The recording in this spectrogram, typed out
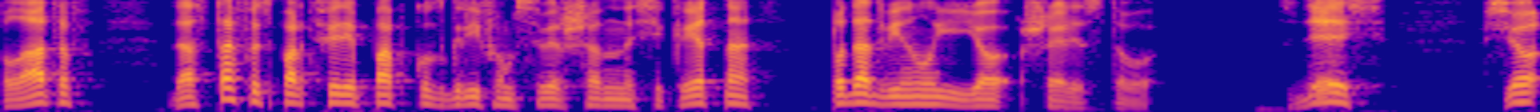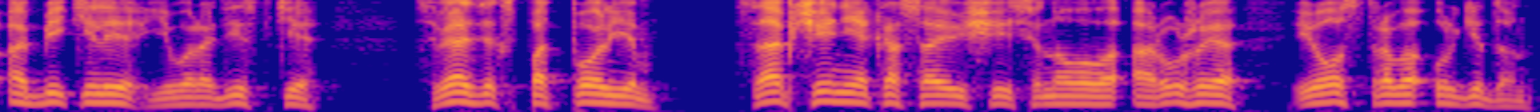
Платов, достав из портфеля папку с грифом «Совершенно секретно», пододвинул ее Шелестову. «Здесь все о Бикеле, его радистке, связях с подпольем, сообщения, касающиеся нового оружия и острова Ургедон.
